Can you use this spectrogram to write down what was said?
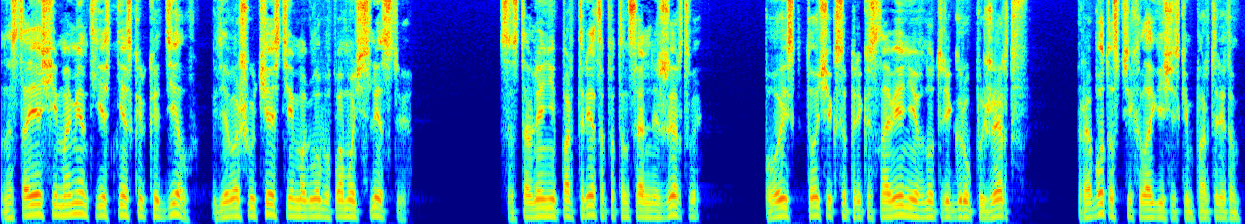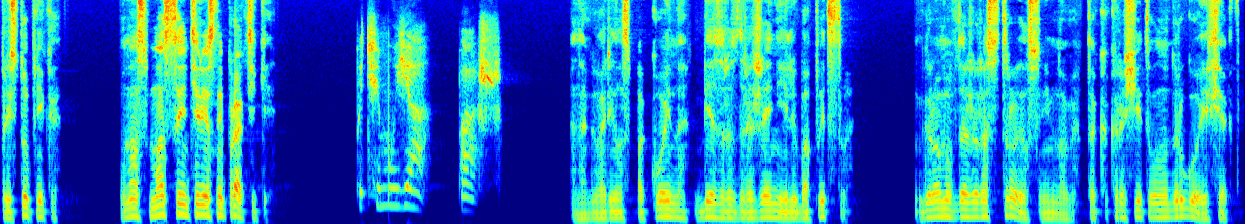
В настоящий момент есть несколько дел, где ваше участие могло бы помочь следствию. Составление портрета потенциальной жертвы, поиск точек соприкосновения внутри группы жертв, работа с психологическим портретом преступника. У нас масса интересной практики. Почему я, Паш? Она говорила спокойно, без раздражения и любопытства. Громов даже расстроился немного, так как рассчитывал на другой эффект.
